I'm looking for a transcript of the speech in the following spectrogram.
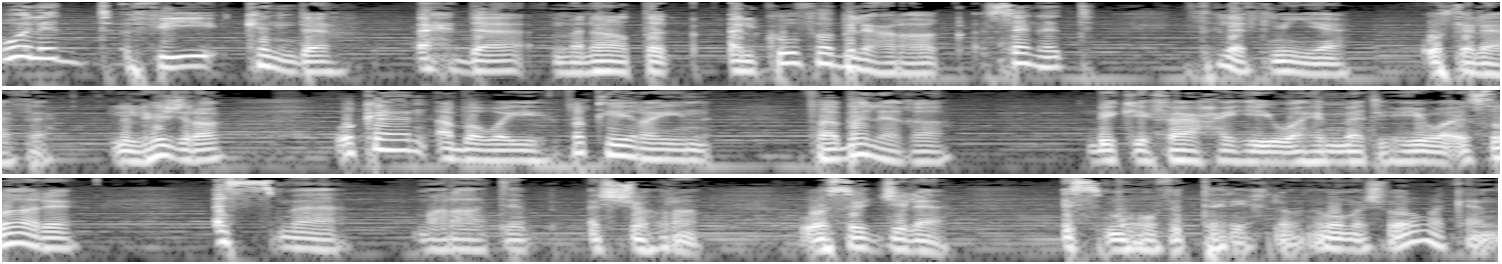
ولد في كندة إحدى مناطق الكوفة بالعراق سنة 303 للهجرة وكان أبويه فقيرين فبلغ بكفاحه وهمته وإصراره أسمى مراتب الشهرة وسجل اسمه في التاريخ. لو هو مشهور ما كان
